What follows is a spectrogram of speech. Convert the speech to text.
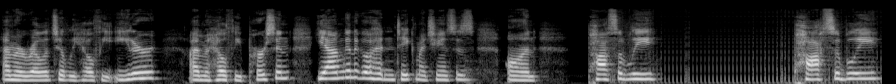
I'm a relatively healthy eater. I'm a healthy person. Yeah, I'm going to go ahead and take my chances on possibly, possibly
